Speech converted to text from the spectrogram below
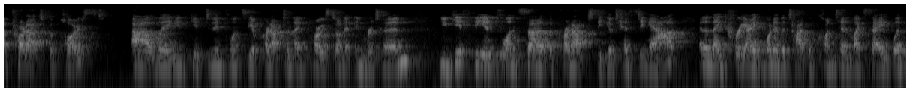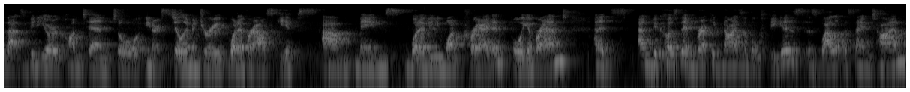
a product for post uh, where you'd gift an influencer your product and they'd post on it in return. You gift the influencer the product that you're testing out and then they create whatever type of content like say whether that's video content or you know still imagery whatever else gifs um, memes whatever you want created for your brand. And it's and because they're recognizable figures as well at the same time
